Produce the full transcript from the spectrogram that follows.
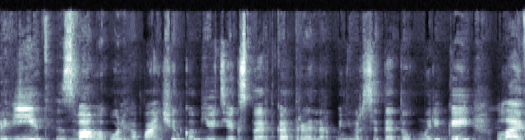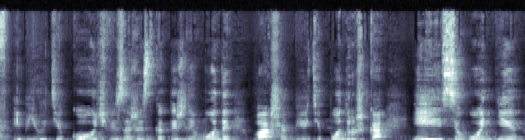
Привіт! З вами Ольга Панченко, б'юті-експертка, тренер університету Мері Кей, лайф і б'юті коуч, візажистка тижня моди, ваша б'юті-подружка. І сьогодні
